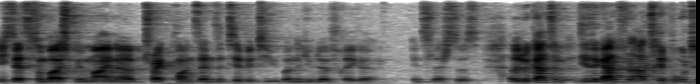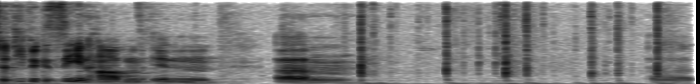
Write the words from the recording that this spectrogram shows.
ich setze zum Beispiel meine Trackpoint Sensitivity über eine UDEV-Regel in slash sys. Also du kannst diese ganzen Attribute, die wir gesehen haben in, ähm, äh,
